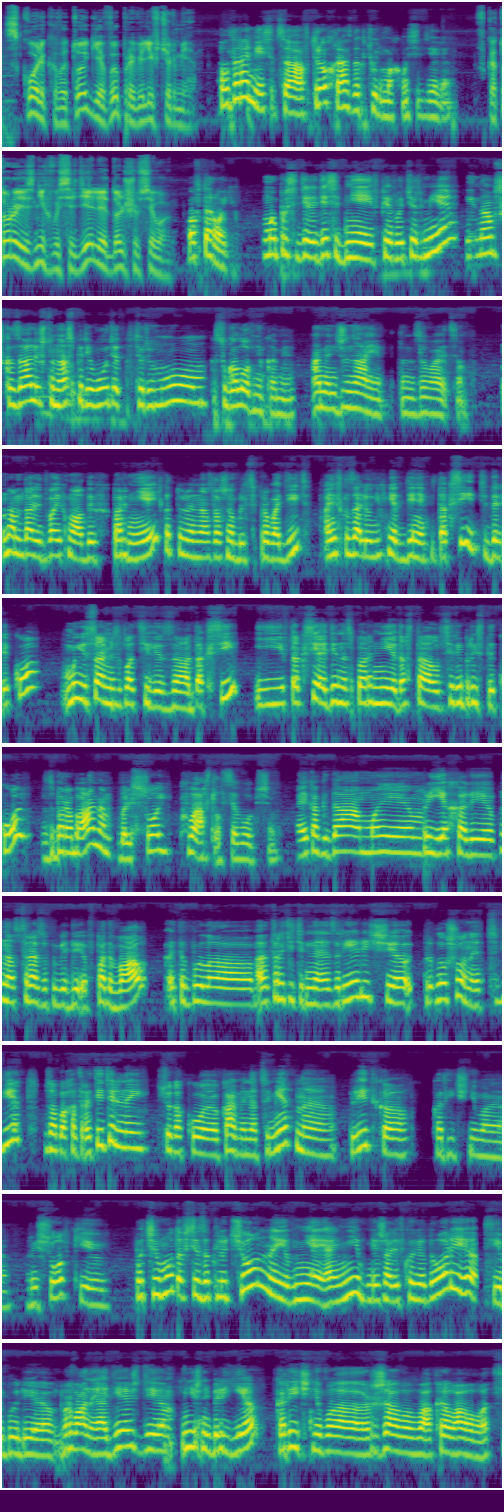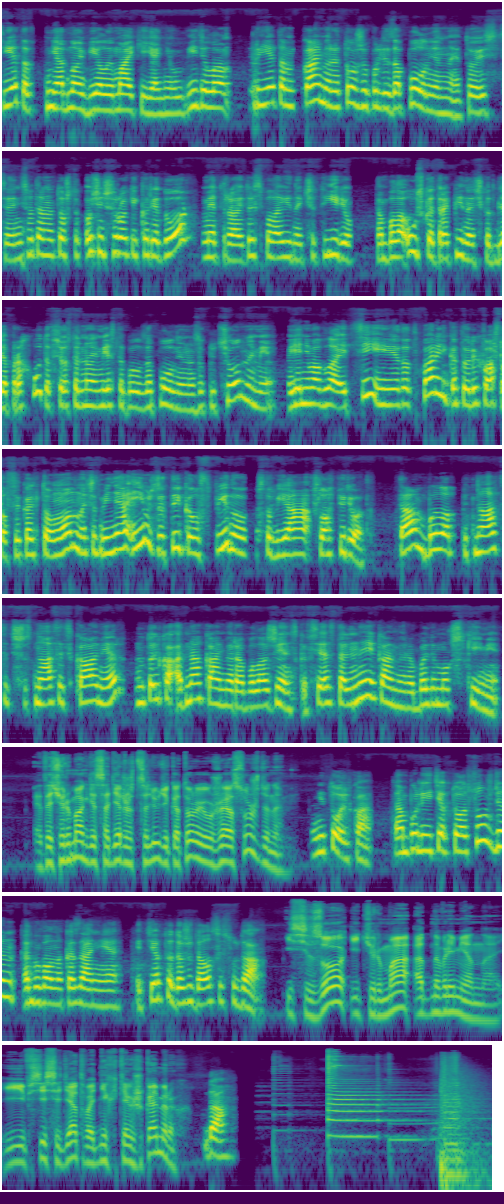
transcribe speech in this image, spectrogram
Сколько в итоге вы провели в тюрьме? Полтора месяца. В трех разных тюрьмах мы сидели. В которой из них вы сидели дольше всего? Во второй. Мы просидели 10 дней в первой тюрьме, и нам сказали, что нас переводят в тюрьму с уголовниками. Аминджинаи это называется. Нам дали двоих молодых парней, которые нас должны были сопроводить. Они сказали, у них нет денег на такси, идти далеко. Мы сами заплатили за такси, и в такси один из парней достал серебристый коль с барабаном, большой, хвастался, в общем. И когда мы приехали, нас сразу повели в подвал. Это было отвратительное зрелище, приглушенный цвет, запах отвратительный, все такое каменно-цементное, плитка коричневая, решетки, Почему-то все заключенные в ней, они лежали в коридоре, все были в рваной одежде, в нижнем белье, коричневого, ржавого, кровавого цвета. Ни одной белой майки я не увидела. При этом камеры тоже были заполнены. То есть, несмотря на то, что очень широкий коридор, метра три с половиной, четыре, там была узкая тропиночка для прохода, все остальное место было заполнено заключенными. Я не могла идти, и этот парень, который хвастался кольтом, он, значит, меня им же тыкал в спину, чтобы я шла вперед. Там было 15-16 камер, но только одна камера была женской, все остальные камеры были мужскими. Это тюрьма, где содержатся люди, которые уже осуждены? Не только. Там были и те, кто осужден, отбывал наказание, и те, кто дожидался суда. И СИЗО, и тюрьма одновременно. И все сидят в одних и тех же камерах? Да.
